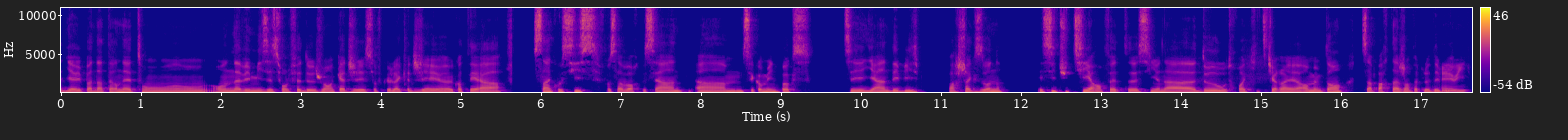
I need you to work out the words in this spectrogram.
il y avait pas d'internet. On, on avait misé sur le fait de jouer en 4G, sauf que la 4G, euh, quand tu es à 5 ou 6, faut savoir que c'est un, un c'est comme une box. C'est, il y a un débit par chaque zone. Et si tu tires, en fait, euh, s'il y en a deux ou trois qui tiraient en même temps, ça partage, en fait, le débit. Eh oui.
